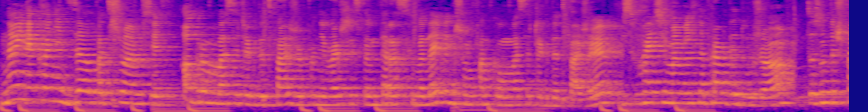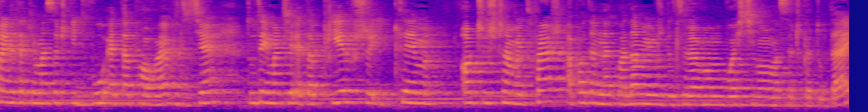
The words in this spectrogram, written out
No i na koniec zaopatrzyłam się w ogrom maseczek do twarzy, ponieważ jestem teraz chyba największą fanką maseczek do twarzy. I słuchajcie, mam ich naprawdę dużo. To są też fajne takie maseczki dwuetapowe, widzicie? Tutaj macie etap pierwszy i tym oczyszczamy twarz, a potem nakładamy już docelową, właściwą maseczkę tutaj.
